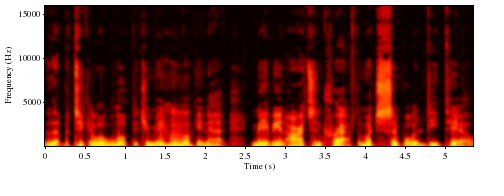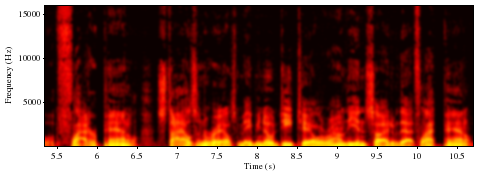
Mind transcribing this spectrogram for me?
that particular look that you may be Mhm. looking at. Maybe an arts and craft, a much simpler detail, a flatter panel, stiles and rails, maybe no detail around the inside of that flat panel.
